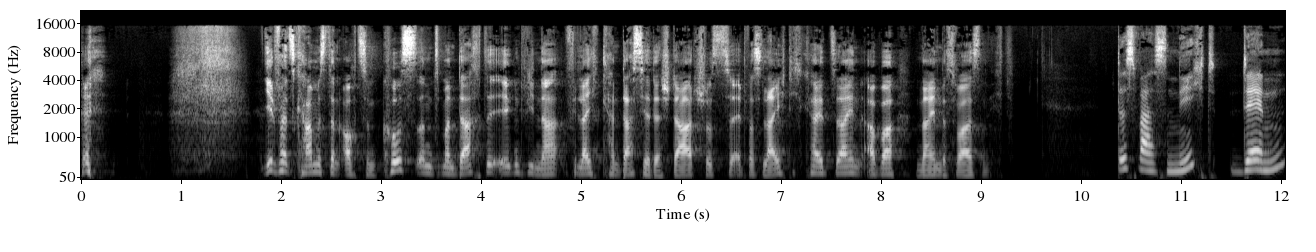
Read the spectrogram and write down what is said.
jedenfalls kam es dann auch zum Kuss und man dachte irgendwie, na, vielleicht kann das ja der Startschuss zu etwas Leichtigkeit sein, aber nein, das war es nicht. Das war es nicht, denn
